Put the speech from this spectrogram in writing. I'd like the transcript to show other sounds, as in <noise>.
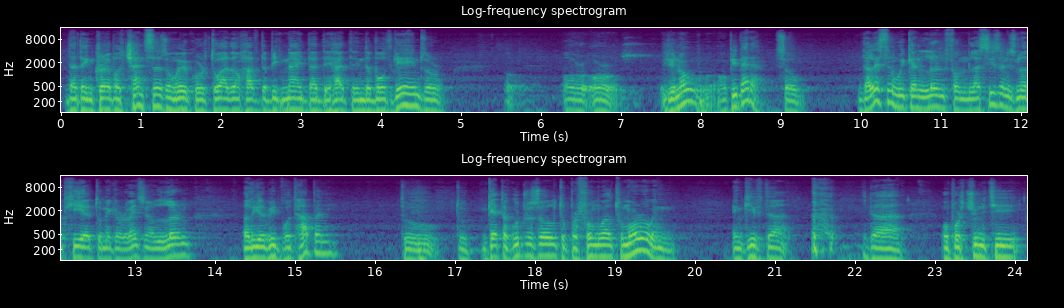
That incredible chances, or maybe Courtois don't have the big night that they had in the both games, or, or, or you know, or be better. So the lesson we can learn from last season is not here to make a revenge. You know, learn a little bit what happened to to get a good result, to perform well tomorrow, and and give the <coughs> the opportunity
